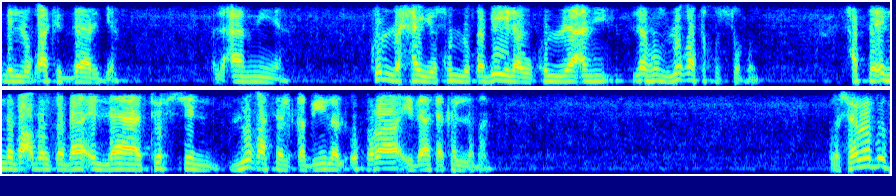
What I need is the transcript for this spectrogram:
باللغات الدارجة العامية. كل حي كل قبيلة وكل يعني لهم لغة تخصهم. حتى إن بعض القبائل لا تحسن لغة القبيلة الأخرى إذا تكلمت وسببه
